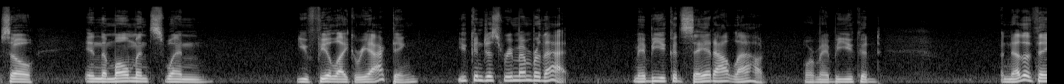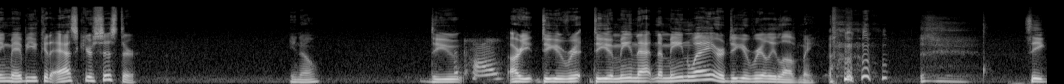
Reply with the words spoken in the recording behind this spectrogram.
So in the moments when you feel like reacting, you can just remember that. Maybe you could say it out loud, or maybe you could. Another thing, maybe you could ask your sister. You know, do you Okay. are you do you re, do you mean that in a mean way, or do you really love me? See,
